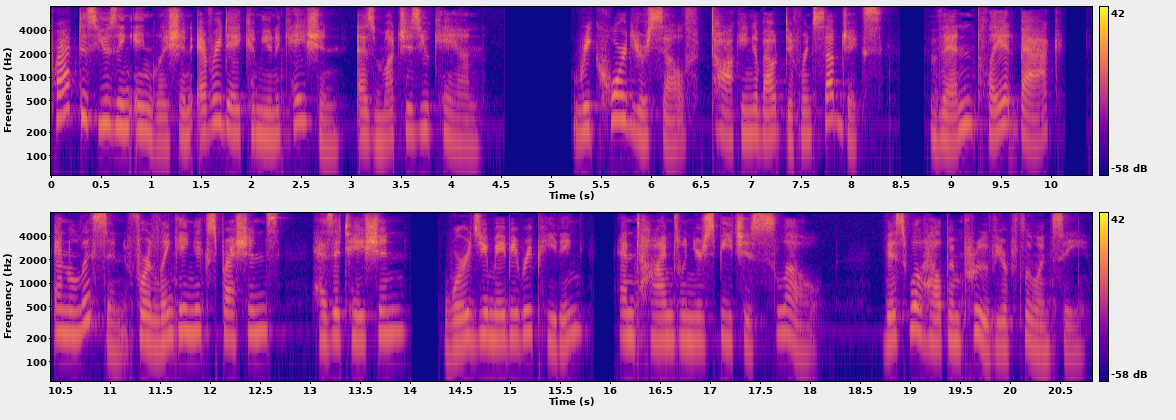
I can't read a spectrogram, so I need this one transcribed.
Practice using English in everyday communication as much as you can. Record yourself talking about different subjects. Then play it back and listen for linking expressions, hesitation, words you may be repeating, and times when your speech is slow. This will help improve your fluency.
